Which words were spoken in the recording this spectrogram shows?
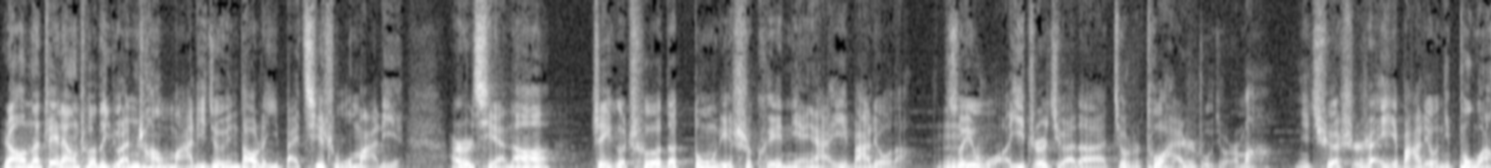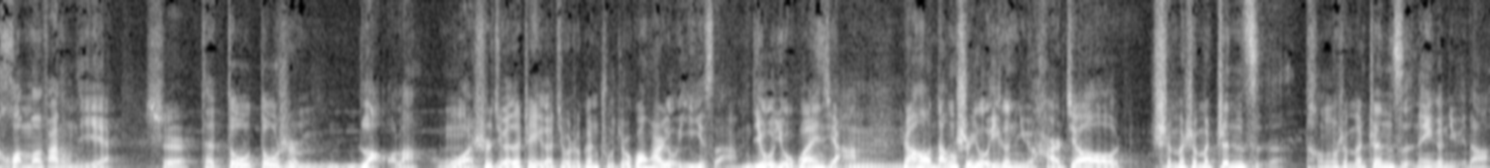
然后呢，这辆车的原厂马力就已经到了一百七十五马力，而且呢，这个车的动力是可以碾压 A 八六的，所以我一直觉得就是拓海是主角嘛，你确实是 A 八六，你不管换不换发动机，是，它都都是老了。我是觉得这个就是跟主角光环有意思啊，有有关系啊。然后当时有一个女孩叫什么什么贞子，藤什么贞子那个女的。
